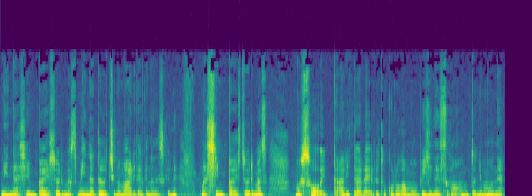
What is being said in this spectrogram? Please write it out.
みんな心配しております。みんなとうちの周りだけなんですけどね、まあ、心配しております。もうそういったありとあらゆるところがもうビジネスが本当にもうね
